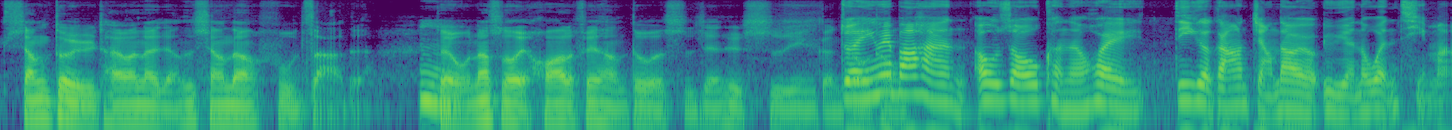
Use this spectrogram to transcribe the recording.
相对于台湾来讲是相当复杂的，对我那时候也花了非常多的时间去适应跟对，因为包含欧洲可能会第一个刚刚讲到有语言的问题嘛，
